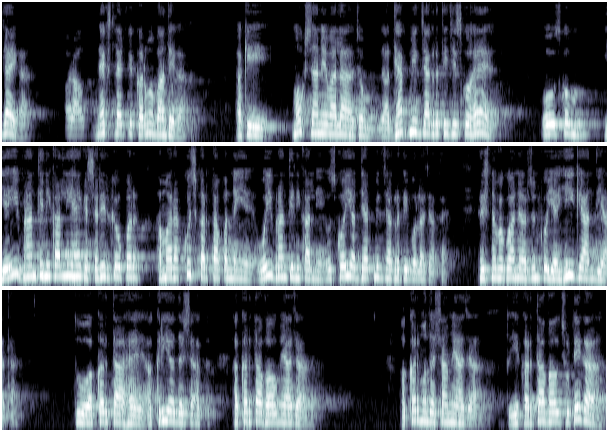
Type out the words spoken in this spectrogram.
जाएगा और नेक्स्ट लाइफ के कर्म बांधेगा। बाकी मोक्ष जाने वाला जो आध्यात्मिक जागृति जिसको है, वो उसको यही भ्रांति निकालनी है कि शरीर के ऊपर हमारा कुछ कर्तापन नहीं है, वही भ्रांति निकालनी है। उसको ही आध्यात्मिक जागृति बोला जाता है। कृष्ण भगवान ने अर्जुन को यही ज्ञान दिया था। तू अकर्ता है अक्रिय दशा अक, अकर्ता भाव में आ जा। अकर्म दशा में आ जा। तो ये कर्ता भाव छूटेगा।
